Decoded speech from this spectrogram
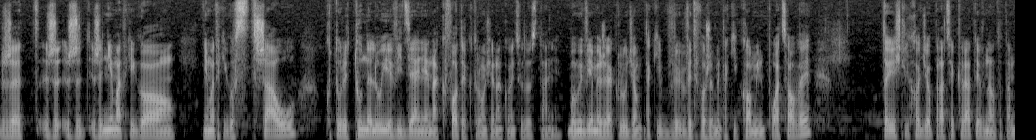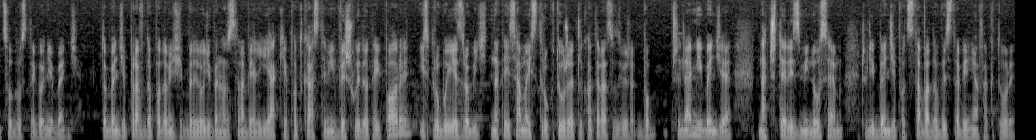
Że, że, że, że nie, ma takiego, nie ma takiego strzału, który tuneluje widzenie na kwotę, którą się na końcu dostanie. Bo my wiemy, że jak ludziom taki wytworzymy taki komin płacowy, to jeśli chodzi o pracę kreatywną, to tam cudu z tego nie będzie. To będzie prawdopodobnie się ludzie będą zastanawiali, jakie podcasty mi wyszły do tej pory i spróbuję zrobić na tej samej strukturze, tylko teraz o zwierzę, bo przynajmniej będzie na 4 z minusem, czyli będzie podstawa do wystawienia faktury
